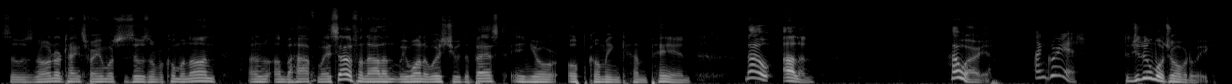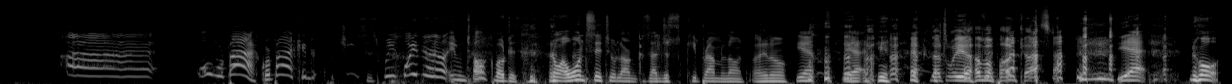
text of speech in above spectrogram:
Susan Earner. Thanks very much to Susan for coming on. And on behalf of myself and Alan, we want to wish you the best in your upcoming campaign. Now, Alan, how are you? I'm great. Did you do much over the week? We're back. We're back. And, oh, Jesus, we, why did I not even talk about this? No, I won't stay too long because I'll just keep rambling on. I know. Yeah, yeah, yeah. That's why you have a podcast. yeah. No,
